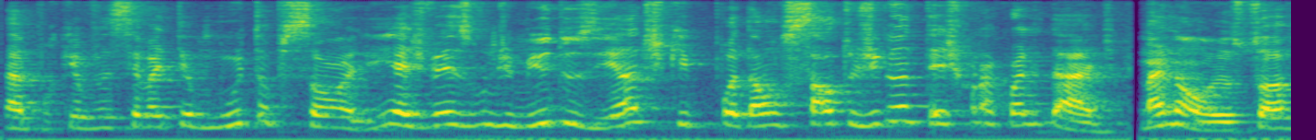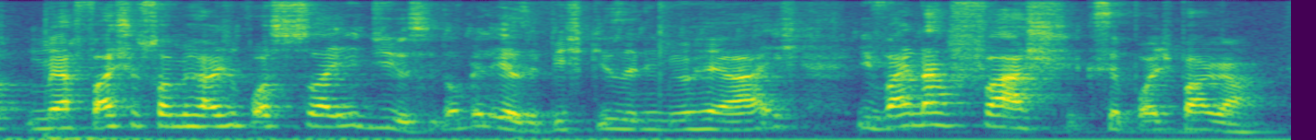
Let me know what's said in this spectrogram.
Sabe? Porque você vai ter muita opção ali. Às vezes um de mil duzentos que pode dar um salto gigantesco na qualidade. Mas não, eu só minha faixa é só mil reais, não posso sair disso. Então beleza, pesquisa ali mil reais e vai na faixa que você pode pagar.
